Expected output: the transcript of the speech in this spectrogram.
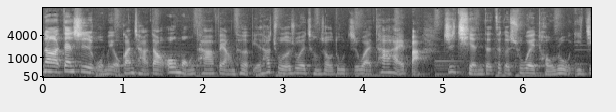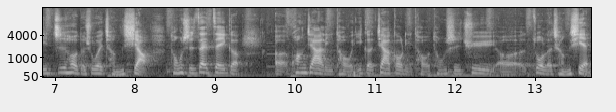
那但是我们有观察到欧盟它非常特别，它除了数位成熟度之外，它还把之前的这个数位投入以及之后的数位成效，同时在这个呃框架里头一个架构里头，同时去呃做了呈现。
